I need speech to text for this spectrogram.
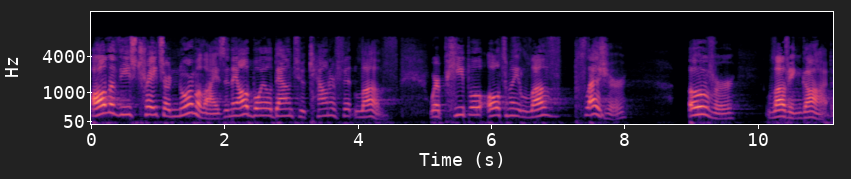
All of these traits are normalized and they all boil down to counterfeit love, where people ultimately love pleasure over loving God.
